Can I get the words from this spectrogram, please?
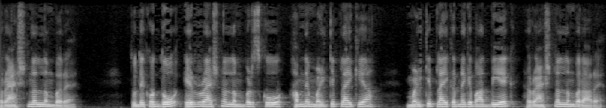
रैशनल नंबर है. तो देखो दो इेशनल नंबर्स को हमने मल्टीप्लाई किया मल्टीप्लाई करने के बाद भी एक रैशनल नंबर आ रहा है।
